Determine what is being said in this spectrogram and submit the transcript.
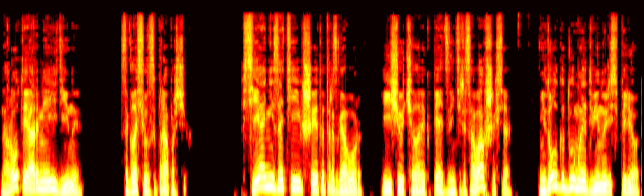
Народ и армия едины, согласился прапорщик. Все они, затеявшие этот разговор, и еще человек пять заинтересовавшихся, недолго думая, двинулись вперед,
